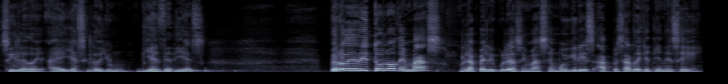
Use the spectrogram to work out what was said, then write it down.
sí le doy, a ella sí le doy un 10 de 10. Pero de todo lo demás, la película se me hace muy gris, a pesar de que tiene ese,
